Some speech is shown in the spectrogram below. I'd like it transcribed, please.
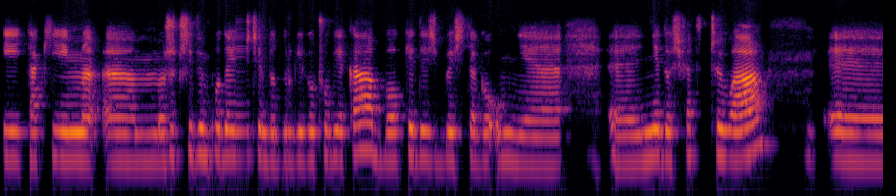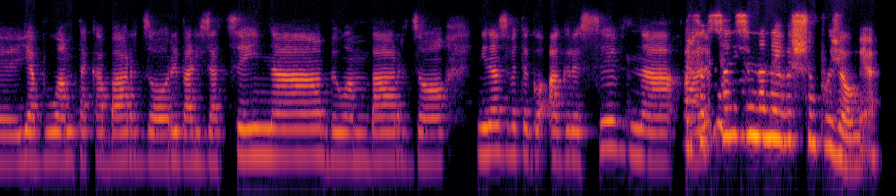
i takim um, życzliwym podejściem do drugiego człowieka, bo kiedyś byś tego u mnie e, nie doświadczyła. E, ja byłam taka bardzo rywalizacyjna, byłam bardzo, nie nazwę tego agresywna. Perfekcjonizm ale... na najwyższym poziomie.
